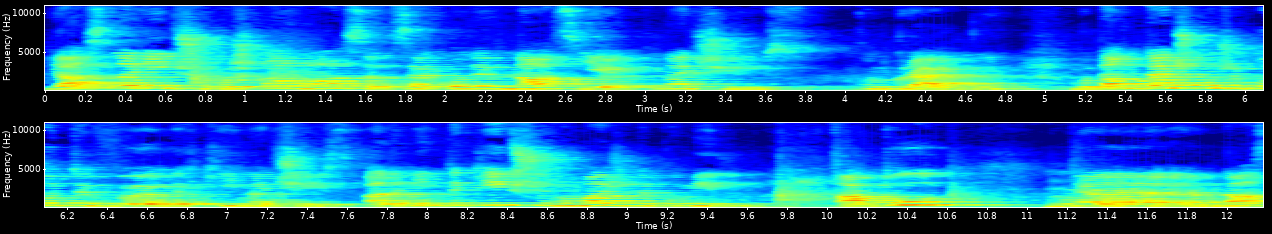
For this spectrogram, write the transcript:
Ясна річ, що важка маса це коли в нас є начіс конкретний, бо там теж може бути в легкий начіс, але він такий, що його майже не помітно. А тут е, е, в нас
